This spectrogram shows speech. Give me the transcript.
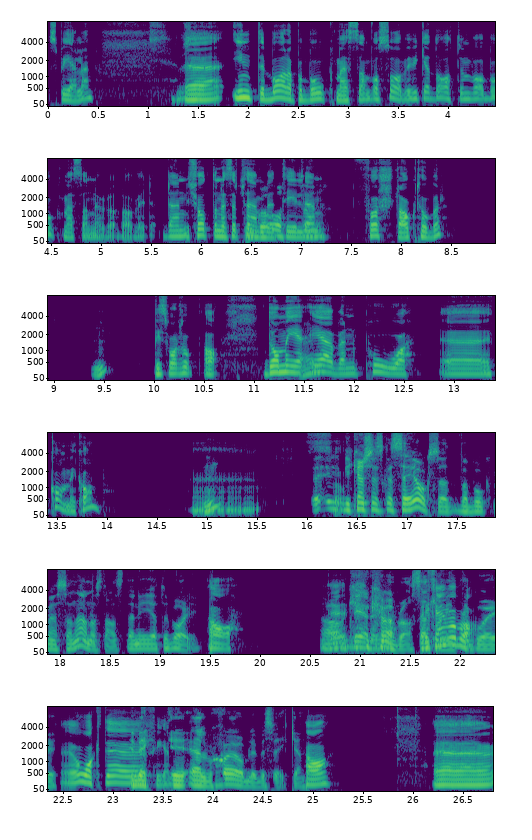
spelen. Eh, inte bara på Bokmässan, vad sa vi, vilka datum var Bokmässan nu då David? Den 28 september 28. till den 1 oktober. Mm. Visst var det så? Ja. De är Nej. även på eh, Comic Con. Eh, Mm. Eh, så- Vi kanske ska säga också att var bokmässan är någonstans. Den är i Göteborg. Ja, Ja, Det- det, det kan vara bra. Så Det kan vara inte bra. går i, jag åkte i, fel. i Älvsjö och blir besviken. Ja. Eh,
